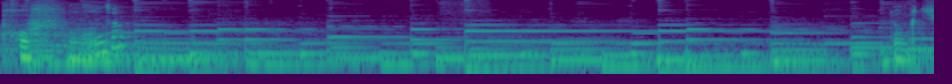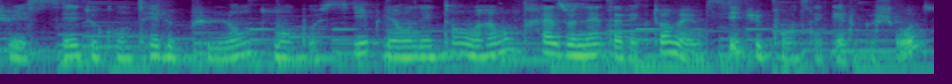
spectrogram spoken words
profonde. Donc tu essaies de compter le plus lentement possible et en étant vraiment très honnête avec toi, même si tu penses à quelque chose,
